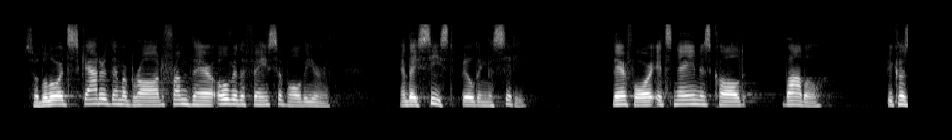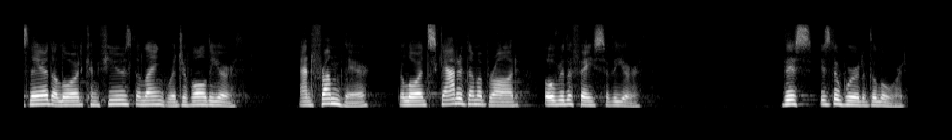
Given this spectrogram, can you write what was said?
So the Lord scattered them abroad from there over the face of all the earth, and they ceased building the city. Therefore, its name is called Babel, because there the Lord confused the language of all the earth, and from there the Lord scattered them abroad over the face of the earth. This is the word of the Lord.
